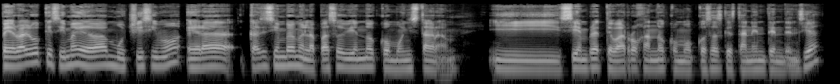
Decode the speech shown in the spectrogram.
Pero algo que sí me ayudaba muchísimo era, casi siempre me la paso viendo como Instagram y siempre te va arrojando como cosas que están en tendencia.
